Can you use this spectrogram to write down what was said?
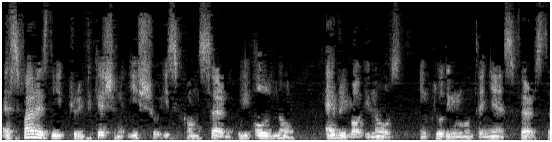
As far as the purification issue is concerned, we all know, everybody knows, including Montagnier first,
